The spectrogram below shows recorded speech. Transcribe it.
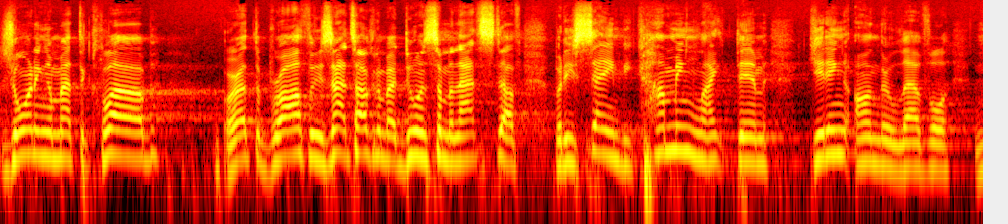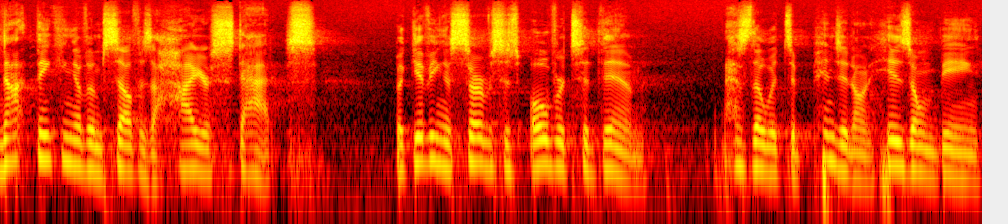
joining them at the club or at the brothel. He's not talking about doing some of that stuff, but he's saying becoming like them, getting on their level, not thinking of himself as a higher status but giving his services over to them as though it depended on his own being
